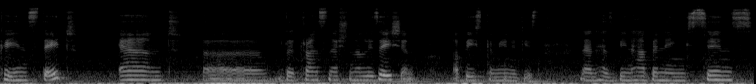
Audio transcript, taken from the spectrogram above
Kayin state and uh, the transnationalization of these communities that has been happening since,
